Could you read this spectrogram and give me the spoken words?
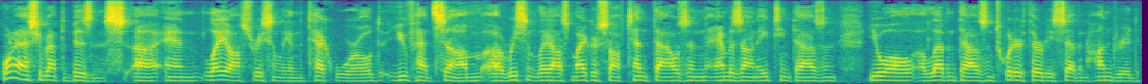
I want to ask you about the business uh, and layoffs recently in the tech world. You've had some uh, recent layoffs Microsoft 10,000, Amazon 18,000, you all 11,000, Twitter 3,700.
